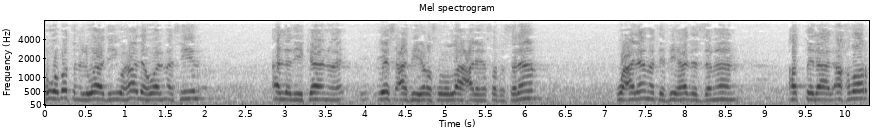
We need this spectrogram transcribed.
هو بطن الوادي وهذا هو المسيل الذي كان يسعى فيه رسول الله عليه الصلاة والسلام. وعلامته في هذا الزمان الطلاء الأخضر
